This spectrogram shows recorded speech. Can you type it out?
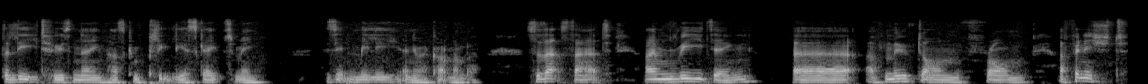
the lead, whose name has completely escaped me. Is it Millie? Anyway, I can't remember. So that's that. I'm reading. Uh, I've moved on from. I finished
